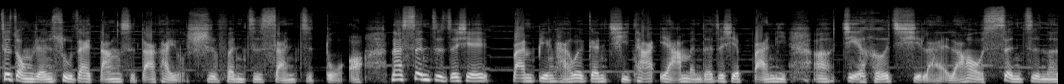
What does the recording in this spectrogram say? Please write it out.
这种人数在当时大概有十分之三之多啊。那甚至这些。班兵还会跟其他衙门的这些班吏啊结合起来，然后甚至呢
